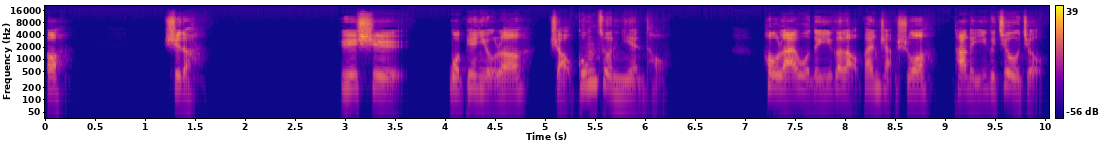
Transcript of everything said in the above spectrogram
哦，是的。于是我便有了找工作的念头。后来我的一个老班长说，他的一个舅舅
